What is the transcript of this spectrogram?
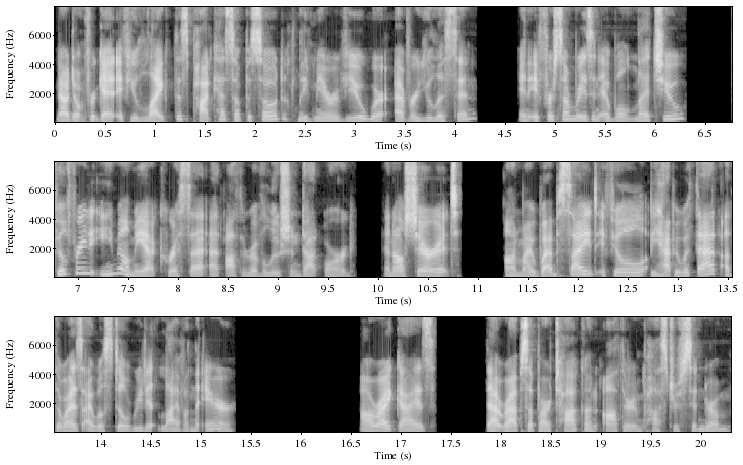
Now, don't forget, if you liked this podcast episode, leave me a review wherever you listen. And if for some reason it won't let you, feel free to email me at carissa at authorrevolution.org and I'll share it on my website if you'll be happy with that. Otherwise, I will still read it live on the air. All right, guys, that wraps up our talk on author imposter syndrome.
